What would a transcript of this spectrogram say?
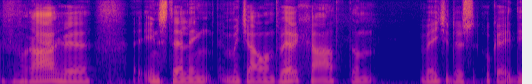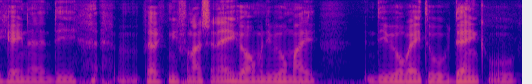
vrageninstelling met jou aan het werk gaat, dan weet je dus, oké, diegene die werkt niet vanuit zijn ego, maar die wil mij, die wil weten hoe ik denk, hoe, ik-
